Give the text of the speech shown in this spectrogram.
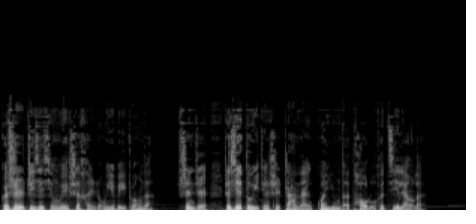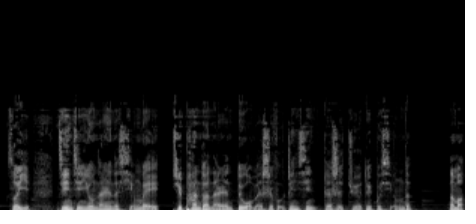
可是这些行为是很容易伪装的，甚至这些都已经是渣男惯用的套路和伎俩了。所以，仅仅用男人的行为去判断男人对我们是否真心，这是绝对不行的。那么，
